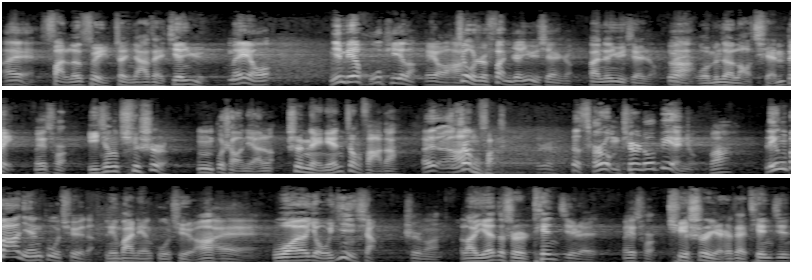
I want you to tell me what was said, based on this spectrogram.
哎，犯了罪，镇压在监狱。没有，您别胡批了，没有啊就是范振钰先生。范振钰先生对啊，我们的老前辈没错，已经去世了，嗯，不少年了。是哪年政法的哎啊，正法不是这词儿我们听着都别扭。啊？零八年故去的，零八年故去啊，哎，我有印象，是吗？老爷子是天津人，没错，去世也是在天津。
